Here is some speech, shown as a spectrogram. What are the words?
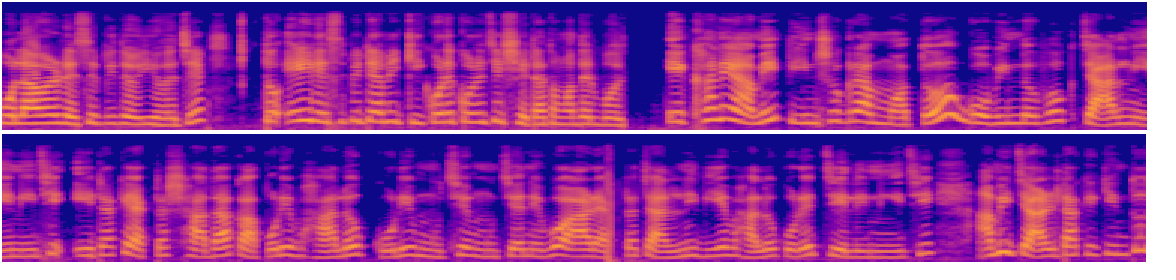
পোলাওয়ের রেসিপি তৈরি হয়েছে। তো এই রেসিপিটি আমি কি করে করেছি, সেটা তোমাদের বল এখানে আমি তিনশো গ্রাম মতো গোবিন্দভোগ চাল নিয়ে নিয়েছি। এটাকে একটা সাদা কাপড়ে ভালো করে মুছে মুছে নেব আর একটা চালনি দিয়ে ভালো করে চেলে নিয়েছি। আমি চালটাকে কিন্তু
